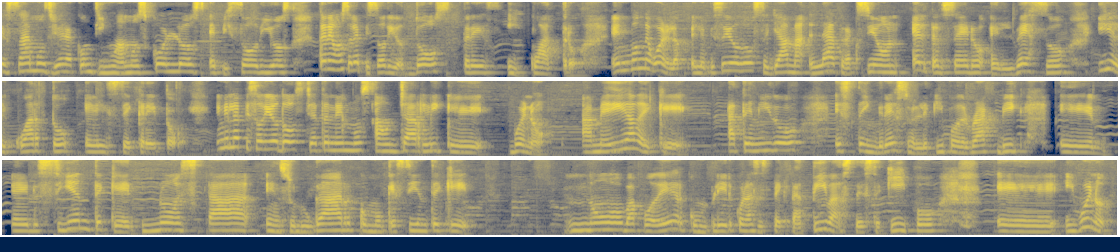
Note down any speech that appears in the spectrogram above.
Regresamos y ahora continuamos con los episodios. Tenemos el episodio 2, 3 y 4, en donde, bueno, el episodio 2 se llama La atracción, el tercero, el beso y el cuarto, el secreto. En el episodio 2 ya tenemos a un Charlie que, bueno, a medida de que ha tenido este ingreso al equipo de rugby, eh, él siente que no está en su lugar, como que siente que no va a poder cumplir con las expectativas de ese equipo. Eh, y bueno,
